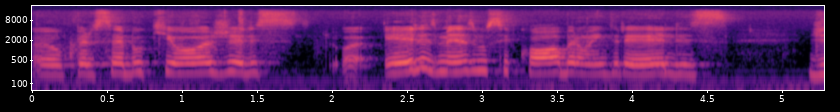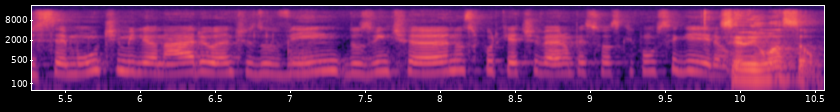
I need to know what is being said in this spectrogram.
Eu percebo que hoje eles, eles mesmos se cobram entre eles de ser multimilionário antes do 20, dos 20 anos porque tiveram pessoas que conseguiram. Sem nenhuma ação.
